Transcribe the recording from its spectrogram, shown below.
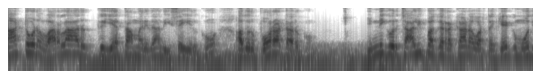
நாட்டோட வரலாறுக்கு ஏற்ற மாதிரி தான் அந்த இசை இருக்கும். அது ஒரு போராட்டம் இருக்கும். இன்றைக்கி ஒரு சாலிப்பாக்கர் ரெக்கார்டை ஒருத்தன் கேட்கும்போது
